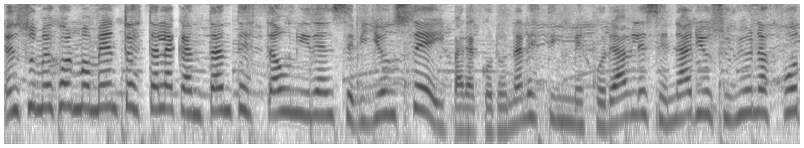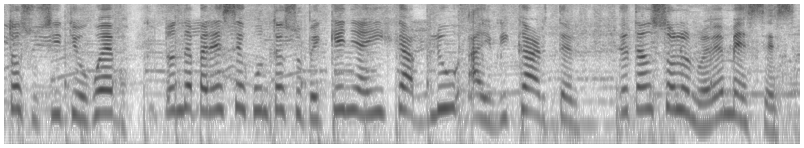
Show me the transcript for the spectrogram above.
En su mejor momento está la cantante estadounidense Beyoncé y para coronar este inmejorable escenario subió una foto a su sitio web donde aparece junto a su pequeña hija Blue Ivy Carter de tan solo nueve meses.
